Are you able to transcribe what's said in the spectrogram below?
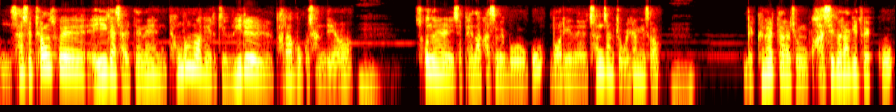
이 사실 평소에 A가 잘 때는 평범하게 이렇게 위를 바라보고 잔대요. 음. 손을 이제 배나 가슴에 모으고 머리는 천장 쪽을 향해서 음. 근데 그날따라 좀 과식을 하기도 했고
